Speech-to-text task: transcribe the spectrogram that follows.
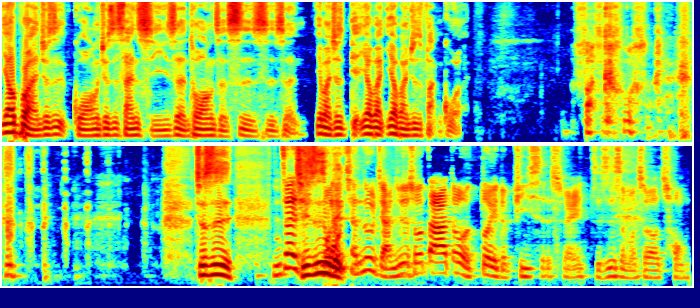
要不然就是国王就是三十一胜，拓荒者四十四胜，要不然就是要不然要不然就是反过来，反过来，就是你在其实我程度讲，就是说大家都有对的 pieces，所以只是什么时候冲。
